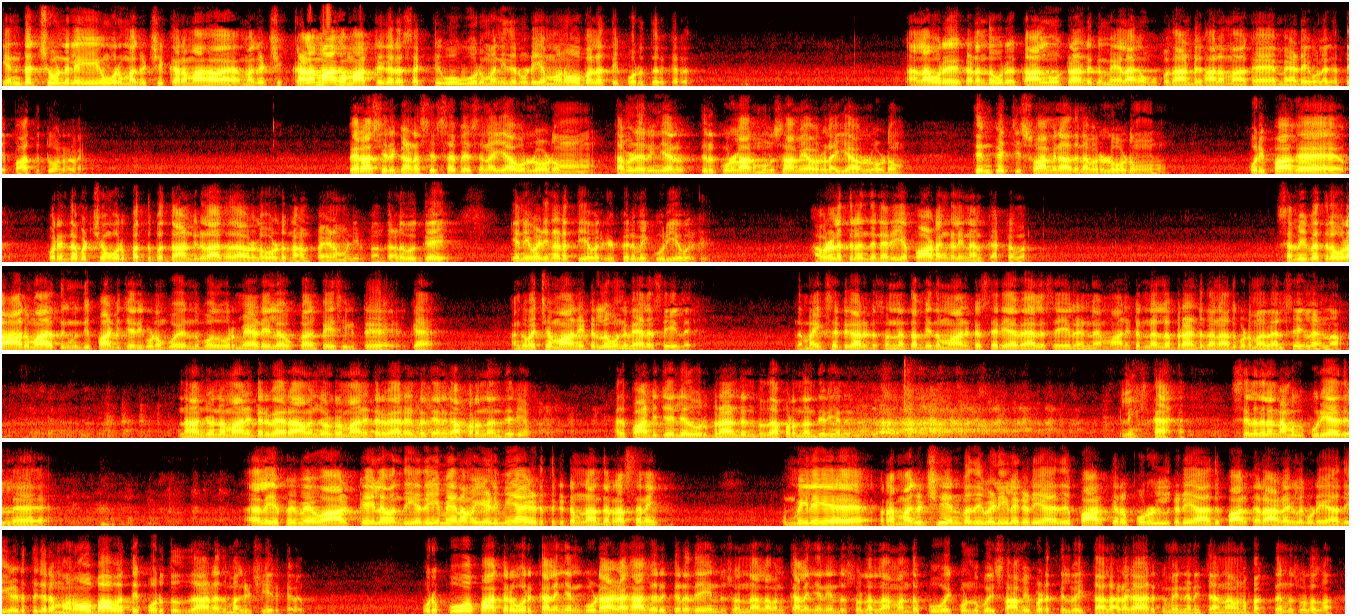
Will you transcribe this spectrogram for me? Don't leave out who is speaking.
Speaker 1: எந்த சூழ்நிலையையும் ஒரு மகிழ்ச்சிகரமாக மகிழ்ச்சி களமாக மாற்றுகிற சக்தி ஒவ்வொரு மனிதனுடைய மனோபலத்தை பொறுத்து இருக்கிறது நான்லாம் ஒரு கடந்த ஒரு கால் நூற்றாண்டுக்கு மேலாக முப்பது ஆண்டு காலமாக மேடை உலகத்தை பார்த்துட்டு வர்றவன். பேராசிரியர் கண சிற்சபேசன் ஐயா அவர்களோடும் தமிழறிஞர் திருக்குறளார் முனுசாமி அவர்கள் ஐயா அவர்களோடும் தென்கட்சி சுவாமிநாதன் அவர்களோடும் குறிப்பாக குறைந்தபட்சம் ஒரு பத்து பத்து ஆண்டுகளாக அவர்களோடு நான் பயணம் பண்ணியிருப்பேன். அந்த அளவுக்கு என்னை வழிநடத்தியவர்கள் பெருமைக்குரியவர்கள். அவர்களிடத்திலிருந்து நிறைய பாடங்களை நான் கற்றவன். சமீபத்தில் ஒரு ஆறு மாதத்துக்கு முந்தி பாண்டிச்சேரி கூட போயிருந்தபோது ஒரு மேடையில் உட்காந்து பேசிக்கிட்டு இருக்கேன். அங்கே வச்ச மானிட்டரில் ஒன்று வேலை செய்யலை. இந்த மைக் செட்டுக்காரர்கிட்ட சொன்னேன் தம்பி இந்த மானிட்டர் சரியாக வேலை செய்யலைன்னு. மானிட்டர் நல்ல பிராண்டு தானே அது கூடமா வேலை செய்யலைன்னா. நான் சொன்ன மானிட்டர் வேறு அவன் சொல்கிற மானிட்டர் வேறுன்றது எனக்கு அப்புறம் தான் தெரியும். அது பாண்டிச்சேரியில் அது ஒரு பிராண்டுன்றது அப்புறம் தான் தெரியும் எனக்கு. இல்லைங்களா? சிலதெல்லாம் நமக்கு புரியாது இல்லை அதில் எப்பயுமே வாழ்க்கையில் வந்து எதையுமே நம்ம எளிமையாக எடுத்துக்கிட்டோம்னா அந்த ரசனை. உண்மையிலேயே ர- மகிழ்ச்சி என்பது வெளியில் கிடையாது பார்க்கிற பொருளில் கிடையாது பார்க்கிற அழகில் கிடையாது எடுத்துக்கிற மனோபாவத்தை பொறுத்தது தான் அது மகிழ்ச்சி இருக்கிறது. ஒரு பூவை பார்க்குற ஒரு கலைஞன் கூட அழகாக இருக்கிறதே என்று சொன்னால் அவன் கலைஞன் என்று சொல்லலாம். அந்த பூவை கொண்டு போய் சாமி படத்தில் வைத்தால் அழகாக இருக்குமே நினைச்சான்னா அவனை பக்தன்னு சொல்லலாம்.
